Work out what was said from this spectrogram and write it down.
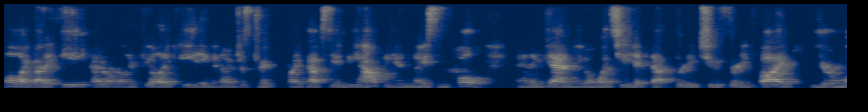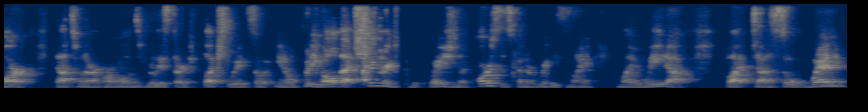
oh, I got to eat. I don't really feel like eating. And I just drink my Pepsi and be happy and nice and full. And again, you know, once you hit that 32, 35 year mark, that's when our hormones really start to fluctuate. So, you know, putting all that sugar into the equation, of course, is going to raise my, my weight up. But uh, so when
